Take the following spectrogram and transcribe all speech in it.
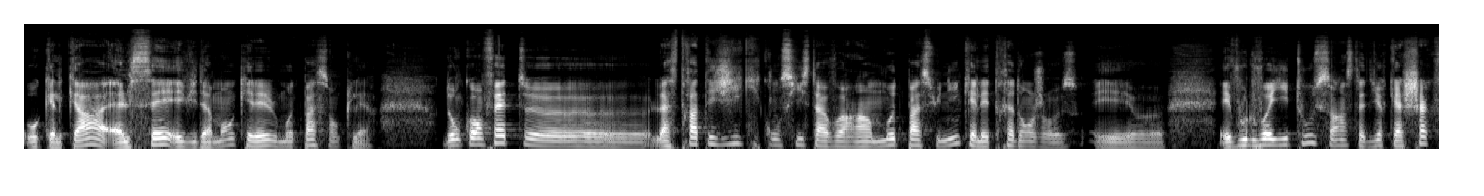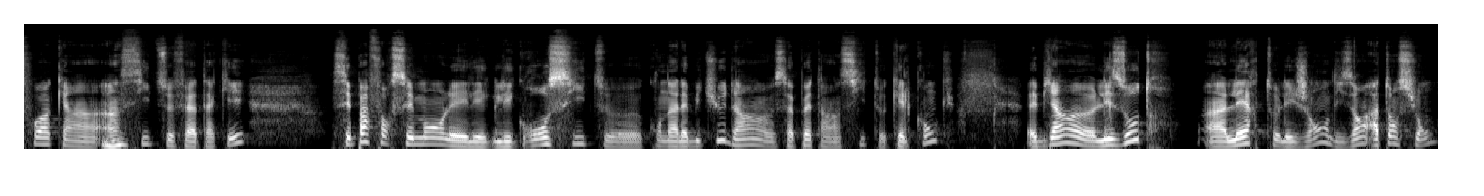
Auquel cas elle sait évidemment quel est le mot de passe en clair. Donc en fait la stratégie qui consiste à avoir un mot de passe unique elle est très dangereuse et, et vous le voyez tous, hein, c'est-à-dire qu'à chaque fois qu'un mmh. site se fait attaquer c'est pas forcément les, gros sites euh, qu'on a l'habitude, hein, ça peut être un site quelconque. Eh bien, euh, les autres alertent les gens en disant attention,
